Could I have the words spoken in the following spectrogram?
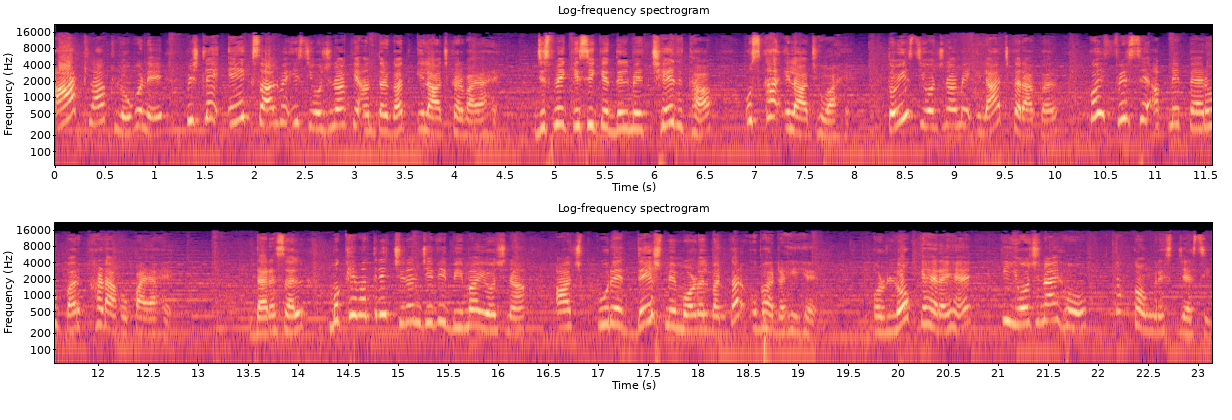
आठ लाख लोगों ने पिछले एक साल में इस योजना के अंतर्गत इलाज करवाया है, जिसमें किसी के दिल में छेद था, उसका इलाज हुआ है। तो इस योजना में इलाज कराकर कोई फिर से अपने पैरों पर खड़ा हो पाया है। दरअसल, मुख्यमंत्री चिरंजीवी बीमा योजना आज पूरे देश में मॉडल बनकर उभर रही है। और लोग कह रहे हैं कि योजनाएँ हो तो कांग्रेस जैसी।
